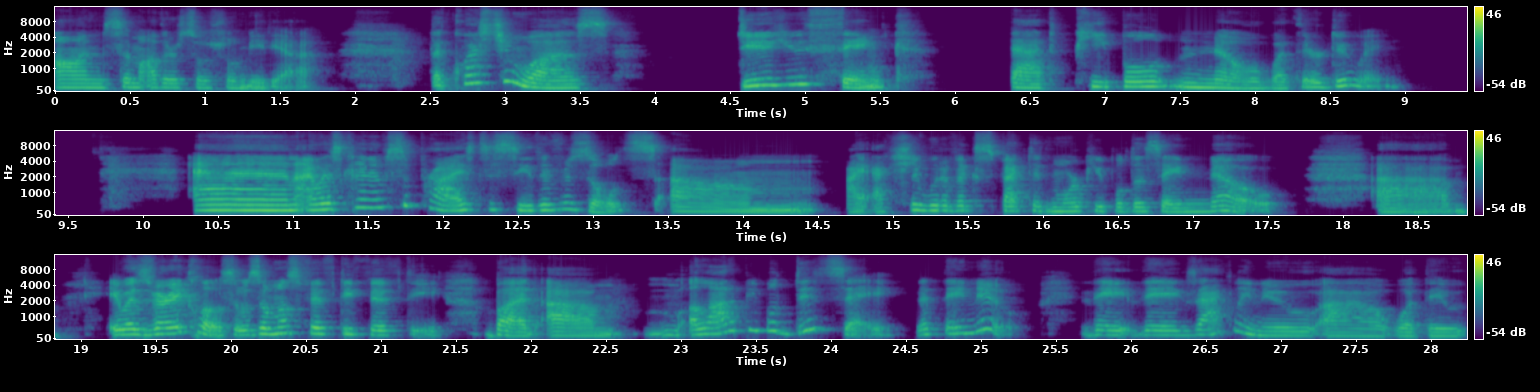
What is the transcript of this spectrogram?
on some other social media. The question was Do you think that people know what they're doing? And I was kind of surprised to see the results. Um, I actually would have expected more people to say no. Um, it was very close. It was almost 50 50. But um, a lot of people did say that they knew. They, they exactly knew uh, what they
